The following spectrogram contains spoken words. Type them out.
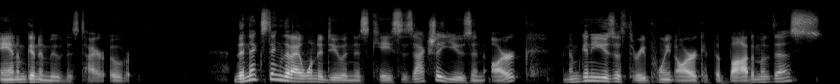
and I'm going to move this tire over. The next thing that I want to do in this case is actually use an arc, and I'm going to use a three-point arc at the bottom of this.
